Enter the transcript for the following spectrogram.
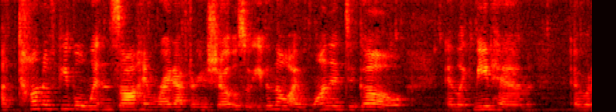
a ton of people went and saw him right after his show. So even though I wanted to go and, like, meet him and what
